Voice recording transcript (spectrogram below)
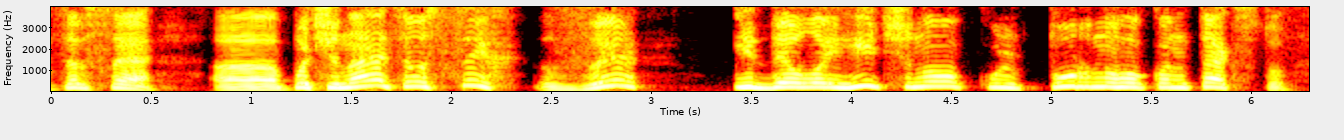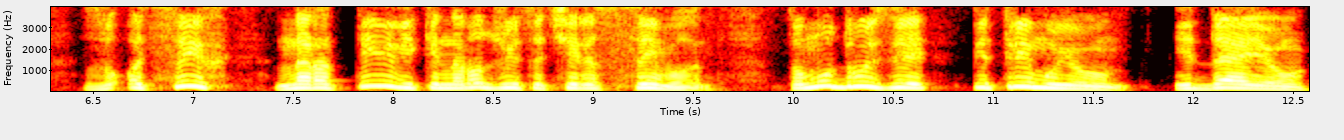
це все е, починається ось цих з ідеологічно-культурного контексту, з оцих наративів, які народжуються через символи. Тому, друзі, підтримую ідею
